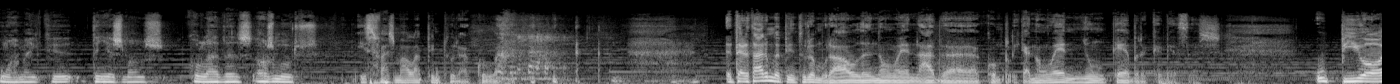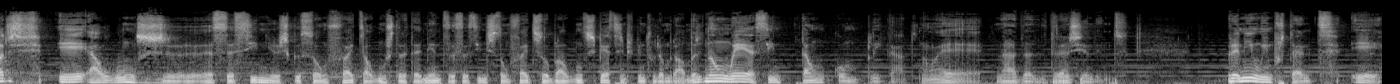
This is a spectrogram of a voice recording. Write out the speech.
um homem que tem as mãos coladas aos muros. Isso faz mal à pintura, colar. Tratar uma pintura mural não é nada complicado, não é nenhum quebra-cabeças. O pior é alguns eh, assassínios que são feitos, alguns tratamentos assassinos são feitos sobre algumas espécies de pintura mural, mas não é assim tão complicado, não é nada de transcendente. Para mim, o importante é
